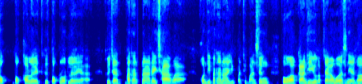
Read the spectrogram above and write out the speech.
ตกตกเขาเลยคือตกรถเลยอะฮะคือจะพัฒนาได้ช้ากว่าคนที่พัฒนาอยู่ปัจจุบัน ซึ่งผู้ประกอบการที่อยู่กับ Jagaverse เนี่ยก็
